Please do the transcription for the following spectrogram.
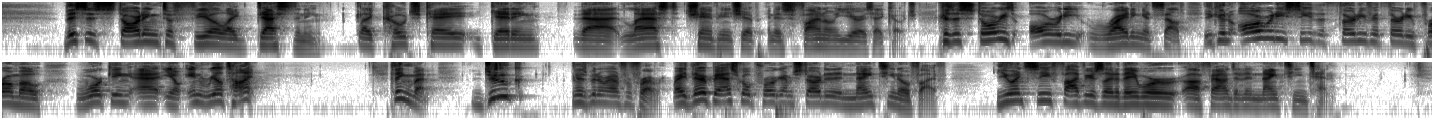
This is starting to feel like destiny, like Coach K getting that last championship in his final year as head coach because the story's already writing itself. You can already see the 30 for 30 promo working at, you know, in real time. Think about it. Duke has been around for forever, right? Their basketball program started in 1905. UNC, five years later, they were uh, founded in 1910.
